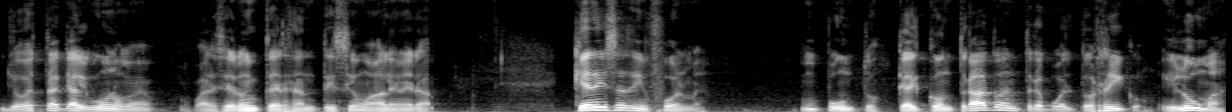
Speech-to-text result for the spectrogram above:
yo destaqué algunos que me parecieron interesantísimos. Vale, mira, ¿qué dice ese informe? Un punto, que el contrato entre Puerto Rico y Luma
